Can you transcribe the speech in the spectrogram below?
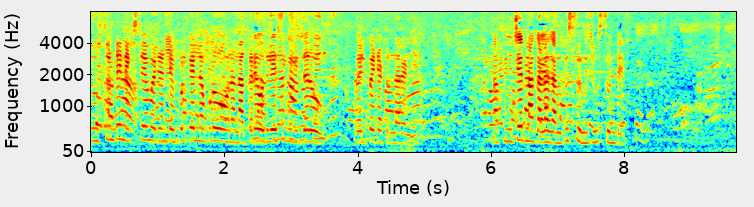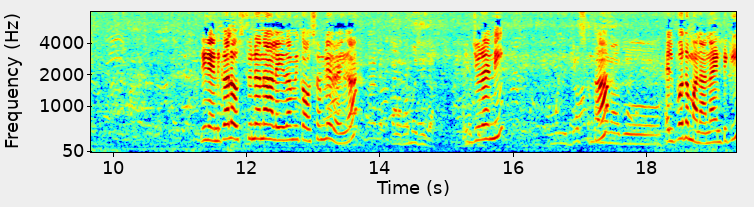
చూస్తుంటే నెక్స్ట్ టైం ఎటైనా టెంపుల్కి వెళ్ళినప్పుడు నన్ను అక్కడే వదిలేసి వీళ్ళిద్దరు వెళ్ళిపోయేటట్టున్నారండి. నా ఫ్యూచర్ నాకు అలా కనిపిస్తుంది చూస్తుంటే. నేను వెనకాల వస్తున్నానా లేదా మీకు అవసరం లేదా ఇక? చూడండి. వెళ్ళిపోదామా నాన్న ఇంటికి?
